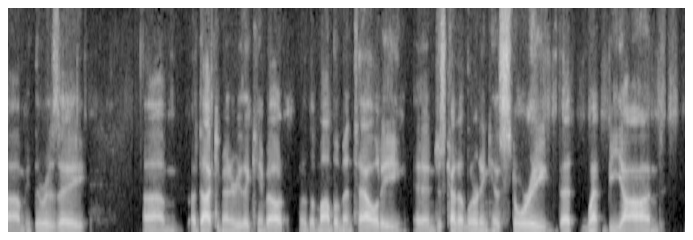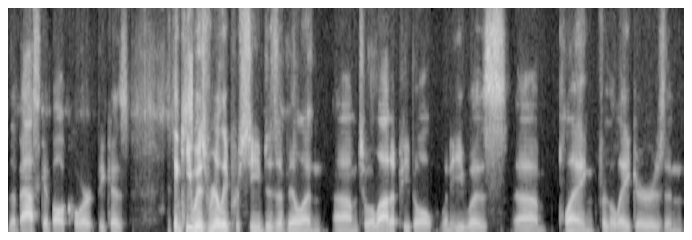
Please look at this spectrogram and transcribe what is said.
Um, there was a um, a documentary that came out of the Mamba mentality and just kind of learning his story that went beyond the basketball court because I think he was really perceived as a villain um, to a lot of people when he was um, playing for the Lakers and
